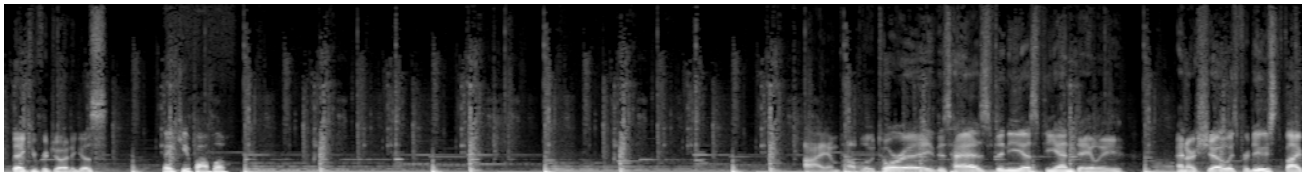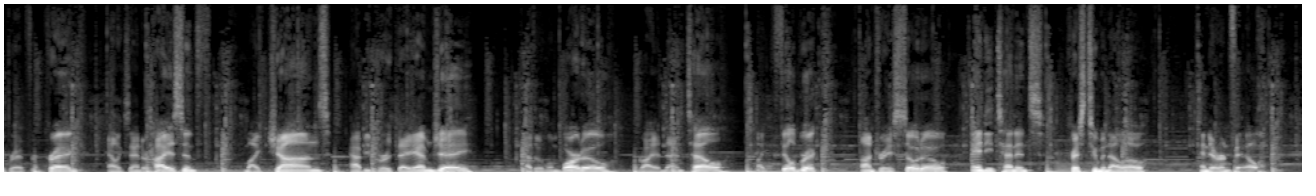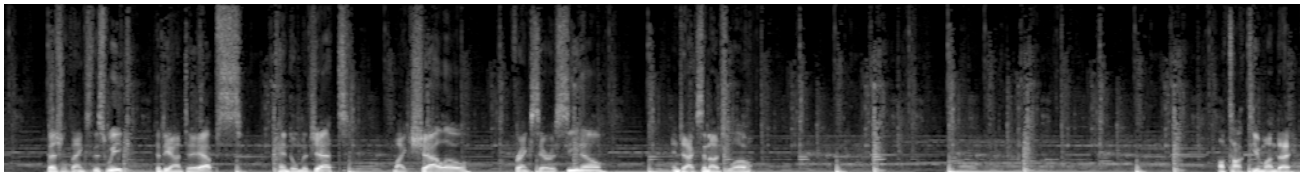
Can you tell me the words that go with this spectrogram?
Thank you for joining us. Thank you, Pablo. I am Pablo Torre. This has been ESPN Daily. And our show is produced by Bradford Craig, Alexander Hyacinth, Mike Johns, Happy Birthday MJ, Heather Lombardo, Ryan Nantel, Mike Philbrick, Andre Soto, Andy Tennant, Chris Tuminello, and Aaron Vale. Special thanks this week to Deontay Epps, Kendall Majette, Mike Shallow, Frank Saracino, and Jackson Ugelo. I'll talk to you Monday.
